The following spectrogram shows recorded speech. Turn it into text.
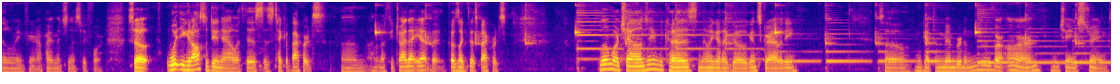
middle ring finger. I probably mentioned this before. So what you could also do now with this is take it backwards. Um, I don't know if you tried that yet, but it goes like this backwards. A little more challenging because now we got to go against gravity. So we got to remember to move our arm and change strings.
